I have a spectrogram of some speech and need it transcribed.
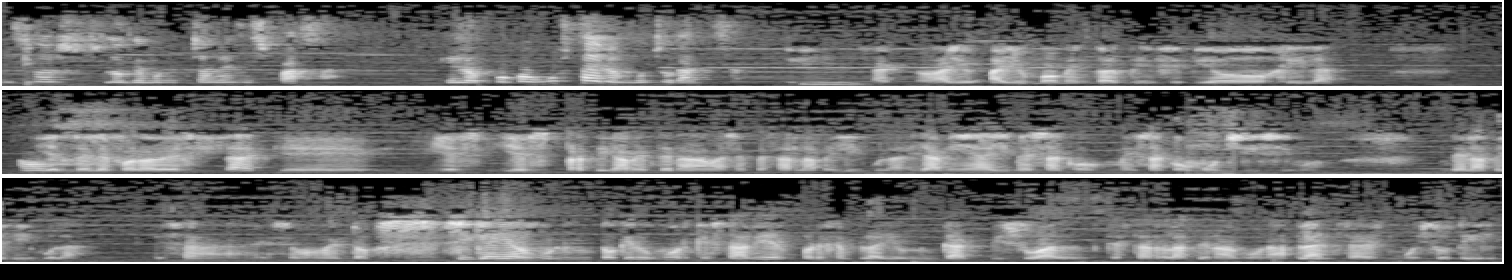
Eso es lo que muchas veces pasa. Que lo poco gusta y lo mucho cansa. Mm. Exacto. Hay, hay un momento al principio Gila Oh, y el teléfono de Gila que y es, y es prácticamente nada más empezar la película. Y a mí ahí me sacó, me sacó muchísimo de la película esa, ese momento. Sí que hay algún toque de humor que está bien, por ejemplo hay un gag visual que está relacionado con una plancha, es muy sutil.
